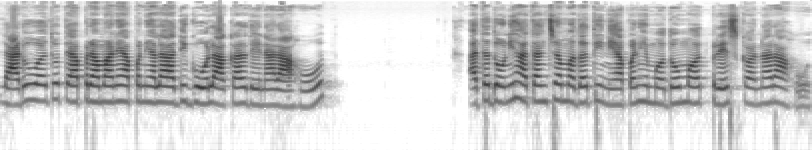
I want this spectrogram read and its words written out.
लाडू वळतो त्याप्रमाणे आपण याला आधी गोल आकार देणार आहोत. आता दोन्ही हातांच्या मदतीने आपण हे मधोमध प्रेस करणार आहोत.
